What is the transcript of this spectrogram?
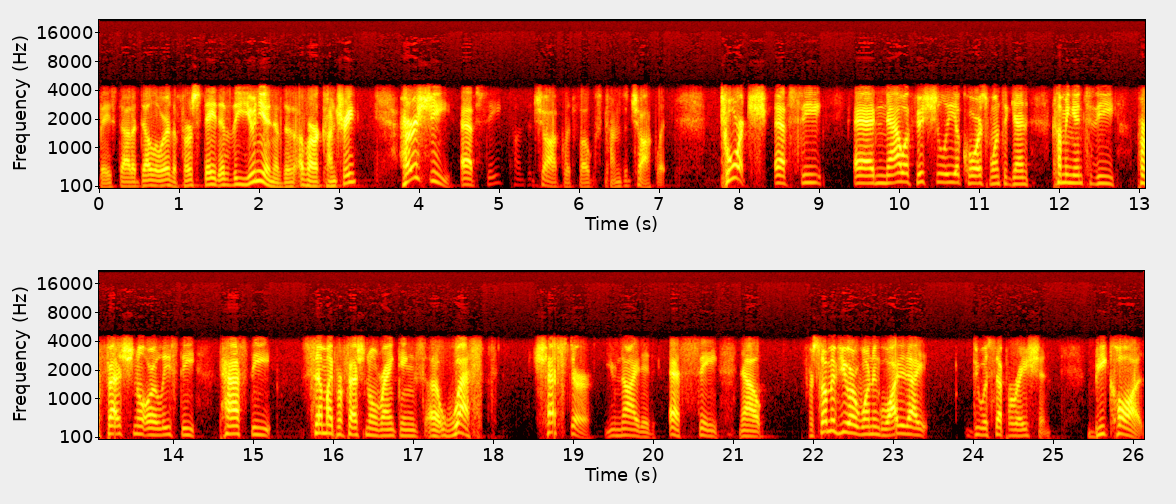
based out of Delaware, the first state of the Union of, the, of our country, Hershey FC, tons of chocolate, folks, tons of chocolate. Torch FC, and now officially, of course, once again, coming into the professional, or at least the past the semi professional rankings, uh, West Chester United SC. Now, for some of you are wondering, why did I do a separation? Because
